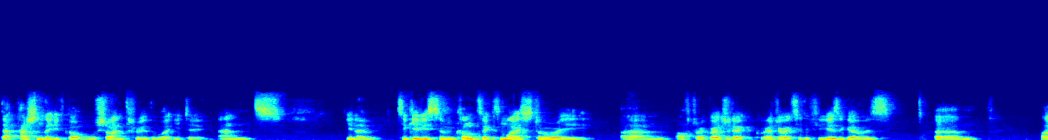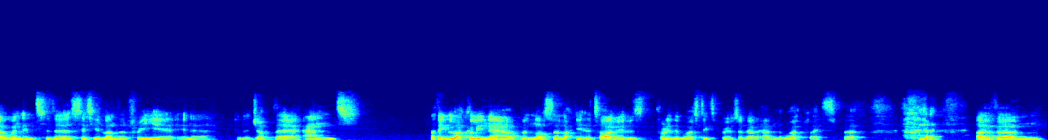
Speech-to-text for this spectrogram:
that passion that you've got will shine through the work you do. And you know, to give you some context, my story um, after I graduated, graduated a few years ago was um, I went into the city of London for a year in a in a job there, and I think luckily now, but not so lucky at the time, it was probably the worst experience I've ever had in the workplace. But I've um,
